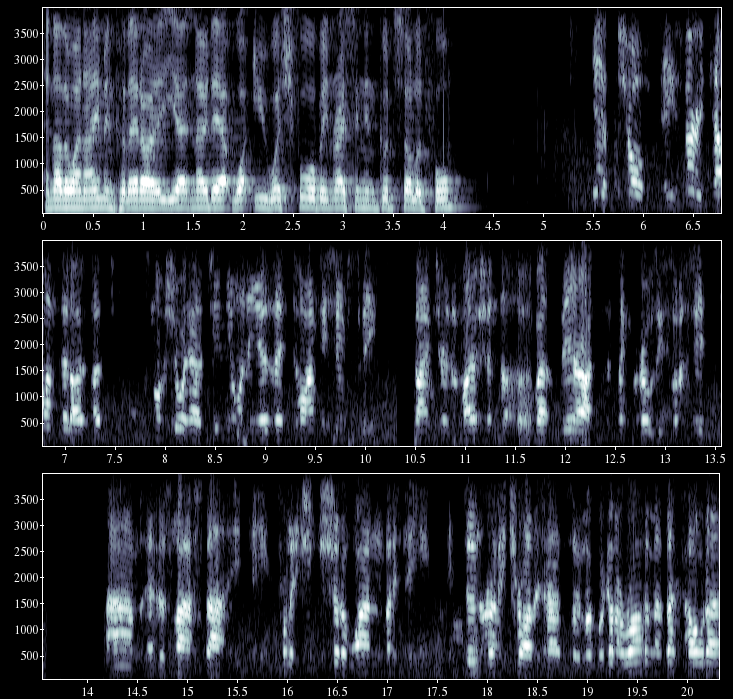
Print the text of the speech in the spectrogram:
Another one aiming for that, I uh, no doubt. What you wish for, been racing in good, solid form. Yeah, for sure. He's very talented. I, I'm not sure how genuine he is at times. He seems to be going through the motions a little bit there. I think Krillsy sort of said um, at his last start he, he probably should have won, but he, he didn't really try that hard. So look, we're going to ride him a bit colder,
